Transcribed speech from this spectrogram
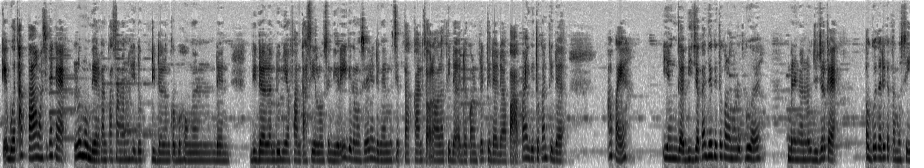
Kayak buat apa? Maksudnya kayak lu membiarkan pasangan lo hidup di dalam kebohongan dan di dalam dunia fantasi lo sendiri gitu. Maksudnya dengan menciptakan seolah-olah tidak ada konflik tidak ada apa-apa gitu kan tidak apa ya? Yang nggak bijak aja gitu kalau menurut gue. Mendingan lo jujur kayak oh gue tadi ketemu si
